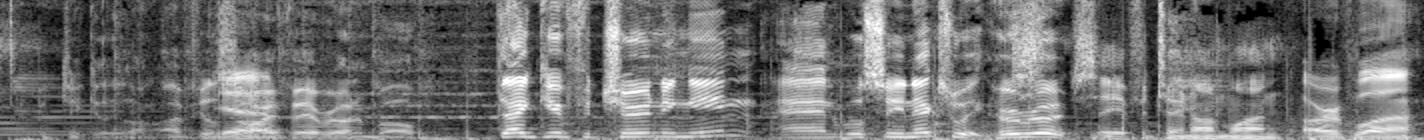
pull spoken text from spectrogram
particularly long. I feel Yeah. sorry for everyone involved. Thank you for tuning in, and we'll see you next week. Hooroo! see you for two nine one. Au revoir.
